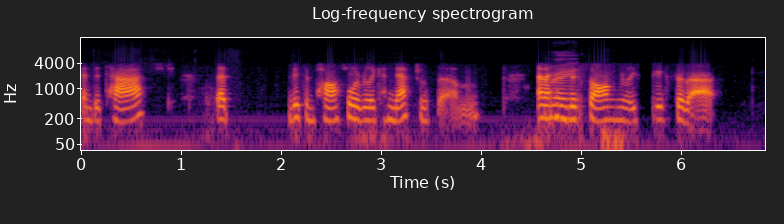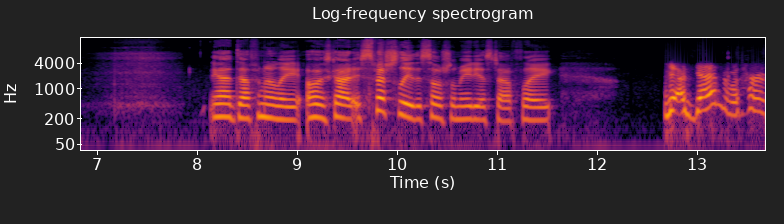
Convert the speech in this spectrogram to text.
and detached that it's impossible to really connect with them. And I think this song really speaks to that. Yeah, definitely. Oh, it's got especially the social media stuff. Like, Yeah, again with her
